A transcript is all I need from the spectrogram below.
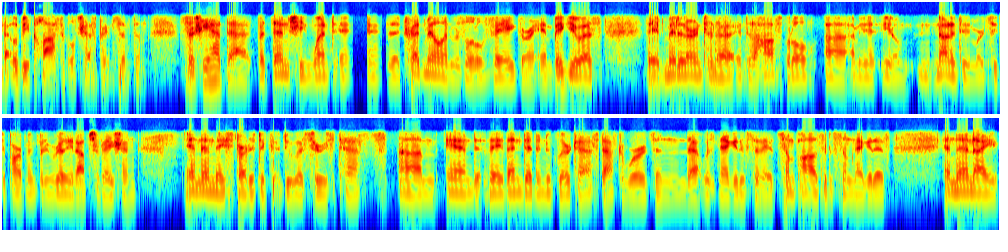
that would be a classical chest pain symptom. So she had that but then she went in, the treadmill and it was a little vague or ambiguous. They admitted her into the into the hospital. Uh i mean you know not into the emergency department but really an observation and then they started to do a series of tests. Um, and they then did a nuclear test afterwards and that was negative. So they had some positive some negative. And then i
